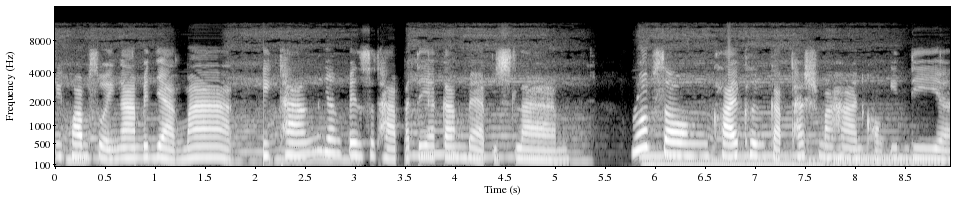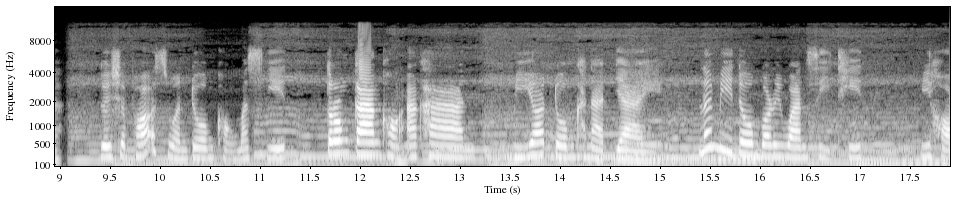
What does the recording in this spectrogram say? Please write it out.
มีความสวยงามเป็นอย่างมาก อีกทั้งยังเป็นสถาปัตยกรรมแบบอิสลาม รูปทรงคล้ายคลึงกับทัชมาฮาลของอินเดีย โดยเฉพาะส่วนโดมของมัสยิด ตรงกลางของอาคารมียอดโดมขนาดใหญ่ และมีโดมบริวารสี่ทิศ มีหอ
